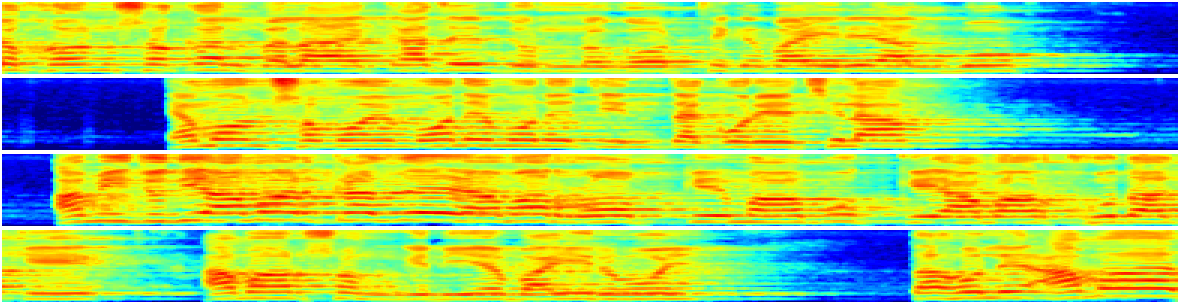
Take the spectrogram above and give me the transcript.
যখন সকালবেলায় কাজের জন্য ঘর থেকে বাইরে আসব, এমন সময় মনে মনে চিন্তা করেছিলাম আমি যদি আমার কাজে, আমার রবকে মাহবুদকে আমার খোদাকে, আমার সঙ্গে নিয়ে বাইর হই, তাহলে আমার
